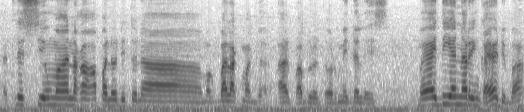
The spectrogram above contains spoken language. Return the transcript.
At least yung mga nakakapanood dito na magbalak mag abroad or Middle East, may idea na rin kayo, di ba?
